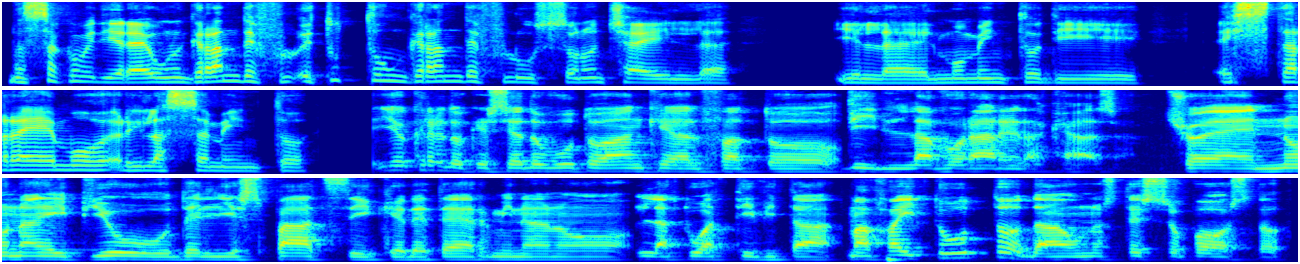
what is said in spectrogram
Non so come dire, è flu- è tutto un grande flusso, non c'è il, il, il momento di estremo rilassamento. Io credo che sia dovuto anche al fatto di lavorare da casa cioè non hai più degli spazi che determinano la tua attività, ma fai tutto da uno stesso posto.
